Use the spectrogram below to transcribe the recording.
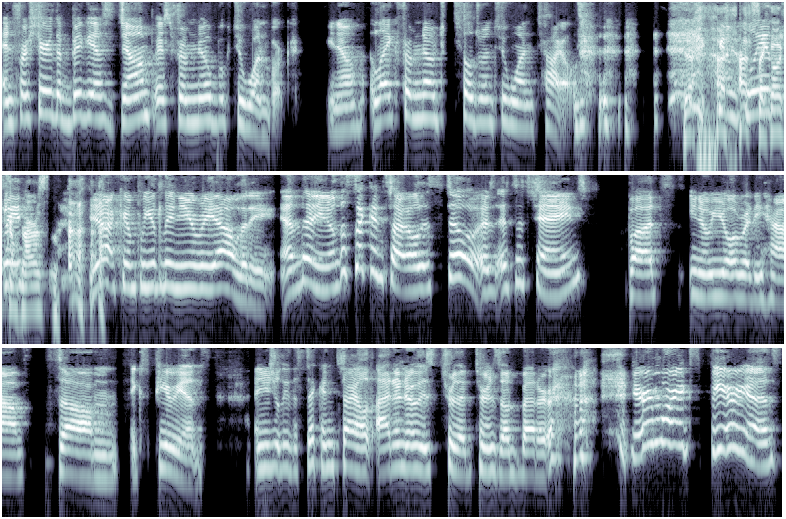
And for sure, the biggest jump is from no book to one book. You know, like from no children to one child. yeah, that's a good comparison. yeah, completely new reality. And then you know, the second child is still it's, it's a change, but you know, you already have some experience. And usually, the second child, I don't know, is true that turns out better. You're more experienced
